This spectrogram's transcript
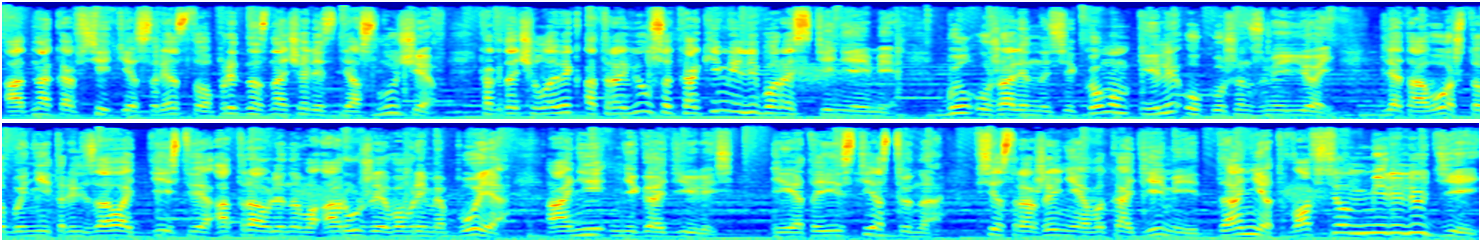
Однако все те средства предназначались для случаев, когда человек отравился какими-либо растениями, был ужален насекомым или укушен змеей. Для того, чтобы нейтрализовать действие отравленного оружия во время боя, они не годились. И это естественно. Все сражения в Академии, да нет, во всем мире людей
